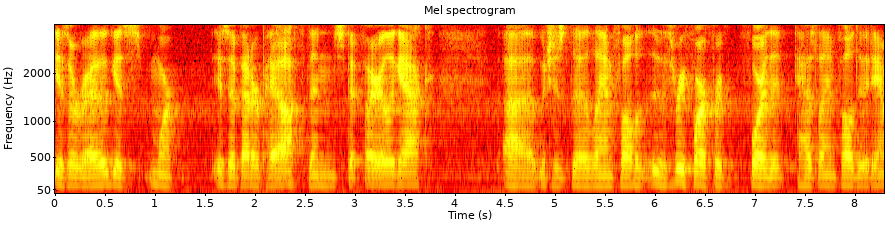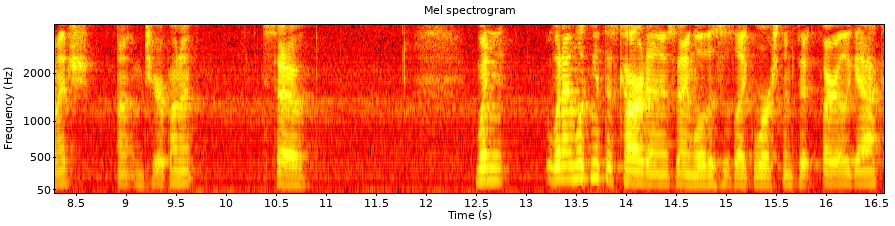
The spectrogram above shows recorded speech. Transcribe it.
is a rogue is more is a better payoff than Spitfire Lagac, uh, which is the landfall the three four for four that has landfall do a damage um, to your opponent. So when when I'm looking at this card and I'm saying, well, this is like worse than Spitfire Lagac,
